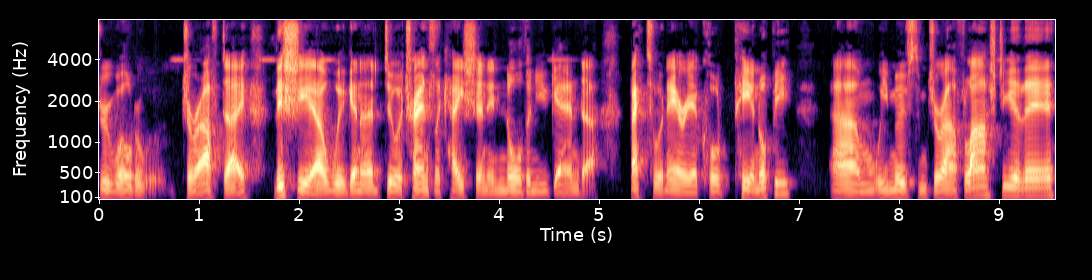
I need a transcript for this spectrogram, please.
through World Giraffe Day, this year we're going to do a translocation in northern Uganda back to an area called Pian Upe. Um, we moved some giraffe last year there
